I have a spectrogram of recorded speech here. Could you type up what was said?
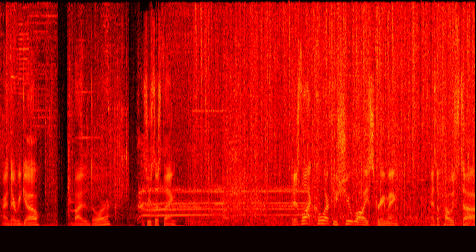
All right, there we go. By the door. Let's use this thing. It is a lot cooler if you shoot while he's screaming, as opposed to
